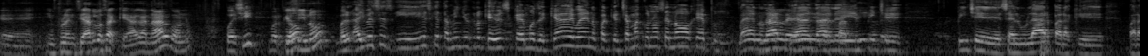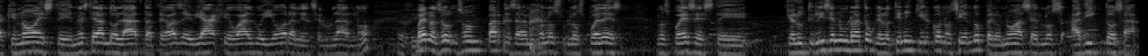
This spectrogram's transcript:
eh, influenciarlos a que hagan algo, ¿no? Pues sí. Porque si no- Pues Hay veces, y es que también yo creo que hay veces caemos de que, ay, bueno, para que el chamaco no se enoje, pues bueno, no, Dale ya, ahí dale ahí papita. pinche, pinche celular para que para que no este no esté dando lata, te vas de viaje o algo y órale el celular, ¿no? Así. Bueno, son son partes, a lo mejor los los puedes los puedes este que lo utilicen un rato, que lo tienen que ir conociendo, pero no hacerlos adictos a,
